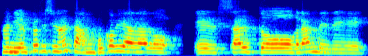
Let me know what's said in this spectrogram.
a nivel profesional tampoco había dado el salto grande de,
